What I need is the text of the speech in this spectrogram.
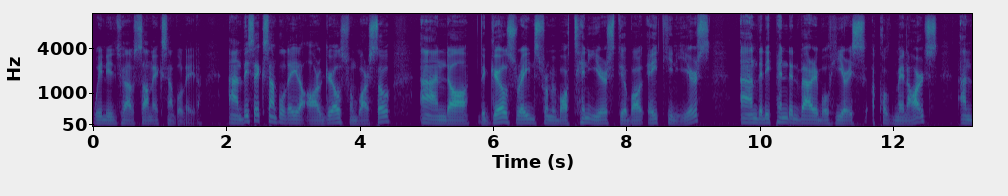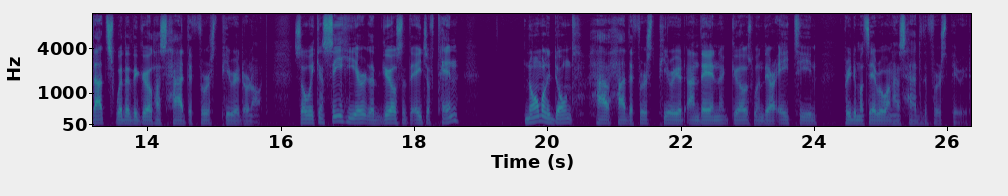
we need to have some example data. And this example data are girls from Warsaw and uh, the girls range from about 10 years to about 18 years and the dependent variable here is uh, called menarche and that's whether the girl has had the first period or not. So we can see here that girls at the age of 10 normally don't have had the first period and then girls when they are 18 pretty much everyone has had the first period.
